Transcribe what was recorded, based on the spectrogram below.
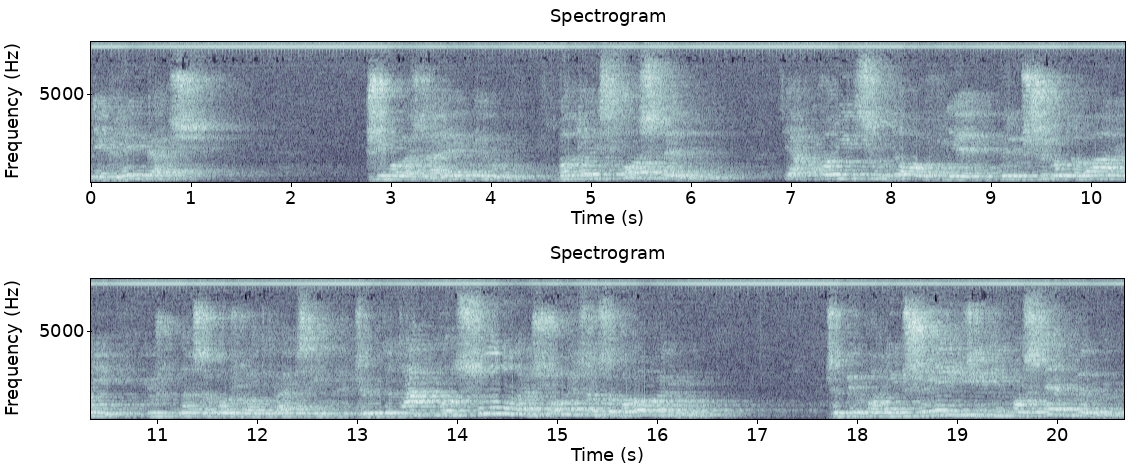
nie klękać. Przyjmować na rękę. Bo to jest postęp. Jak oni cudownie byli przygotowani już na Soborze Watykańskim, żeby to tak podsunąć Ojcom Soborowym, żeby oni przejęci tym postępem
